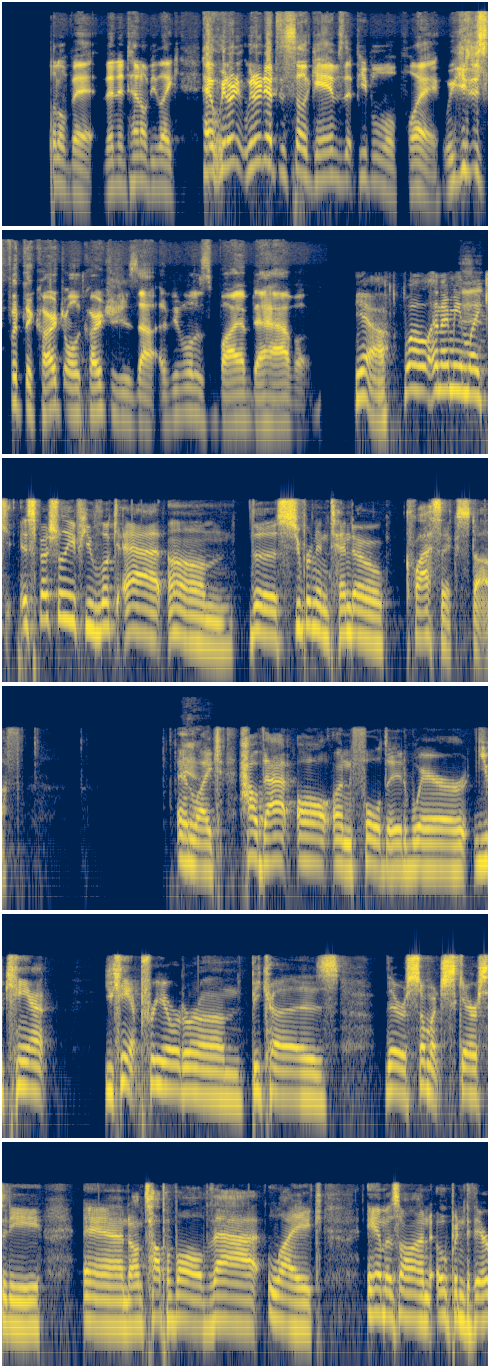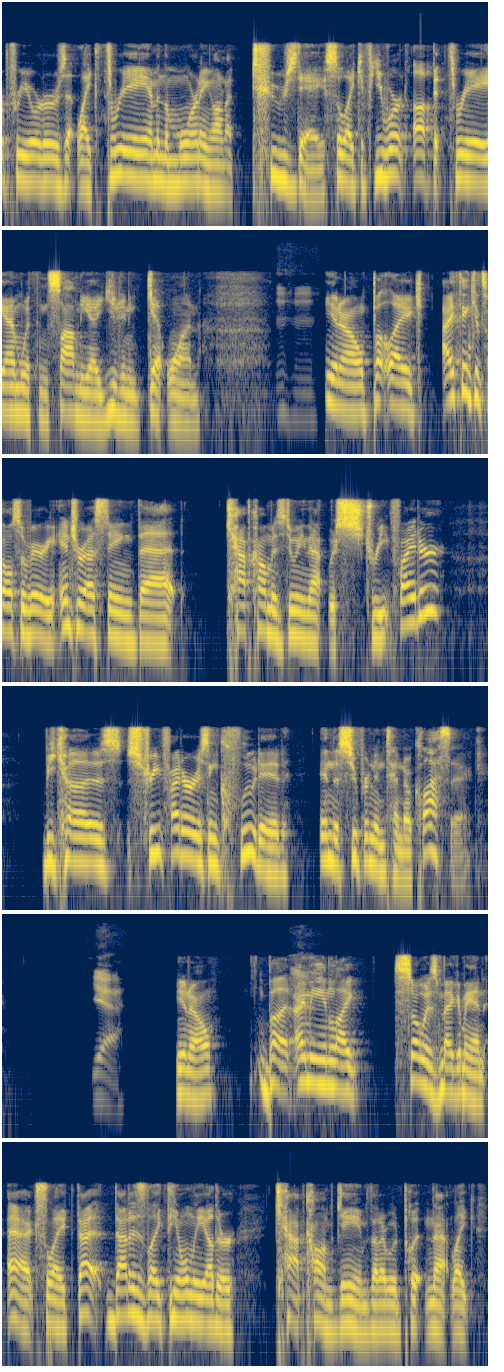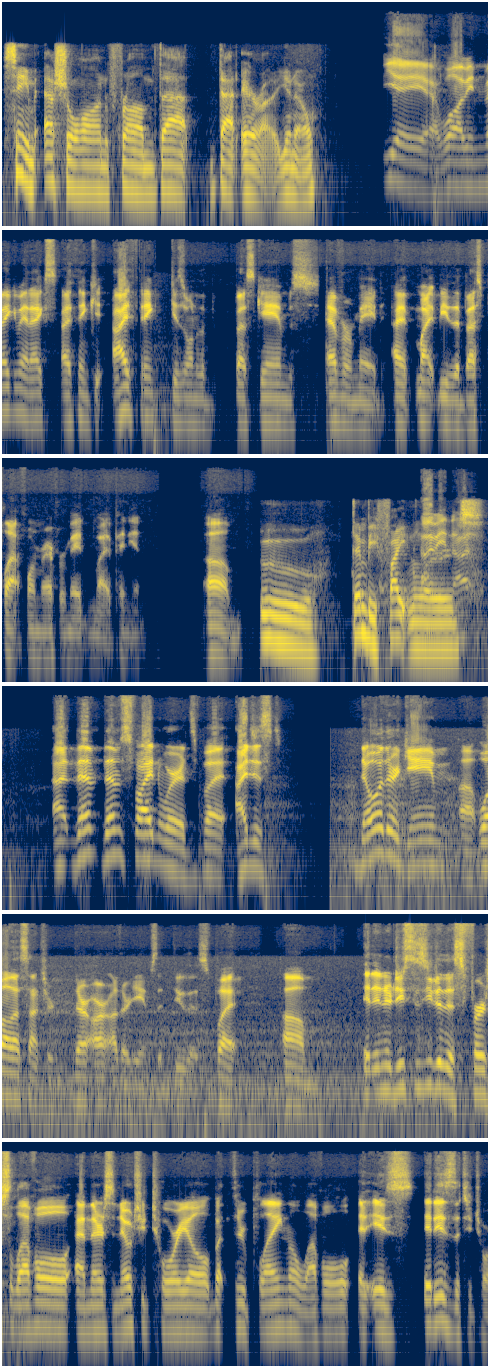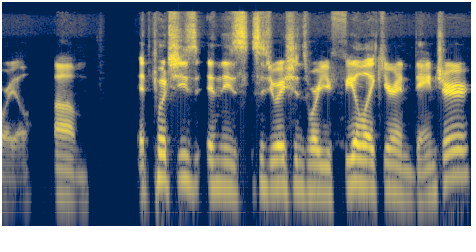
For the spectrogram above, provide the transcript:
little bit, then Nintendo will be like, "Hey, we don't we don't have to sell games that people will play. We can just put the cart old cartridges out, and people will just buy them to have them." Yeah. Well, and I mean like especially if you look at um the Super Nintendo classic stuff. And Yeah. like how that all unfolded where you can't you can't pre-order them because there's so much scarcity and on top of all of that like Amazon opened their pre-orders at like 3 a.m. in the morning on a Tuesday. So like if you weren't up at 3 a.m. with insomnia, you didn't get one mm-hmm. you know but like i think it's also very interesting that capcom is doing that with street fighter because street fighter is included in the super nintendo classic Yeah. you know but i mean like so is mega man x like that that is like the only other capcom game that i would put in that like same echelon from that that era you know Yeah, yeah, yeah. Well, I mean, Mega Man X, I think, I think is one of the best games ever made. It might be the best platformer ever made, in my opinion. Um, ooh them be fighting words I mean, I- uh, them, them's fighting words, but I just no other game. Uh, well, that's not true. There are other games that do this, but um, it introduces you to this first level, and there's no tutorial. But through playing the level, it is it is the tutorial. Um, it puts you in these situations where you feel like you're in danger,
